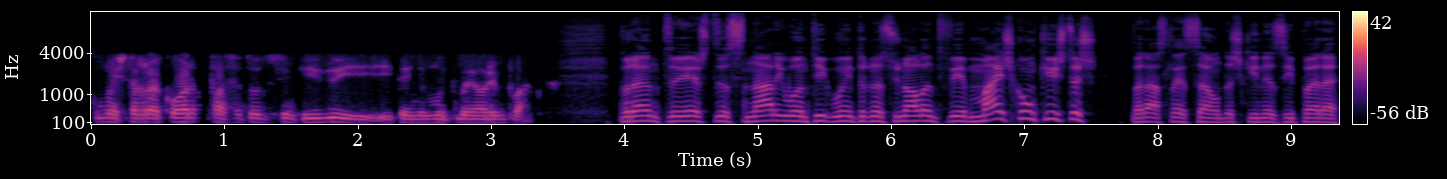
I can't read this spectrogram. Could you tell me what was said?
como este recorde faça todo sentido e, e, tenha muito maior impacto. Perante este cenário, o antigo internacional antevê mais conquistas para a seleção das esquinas e para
